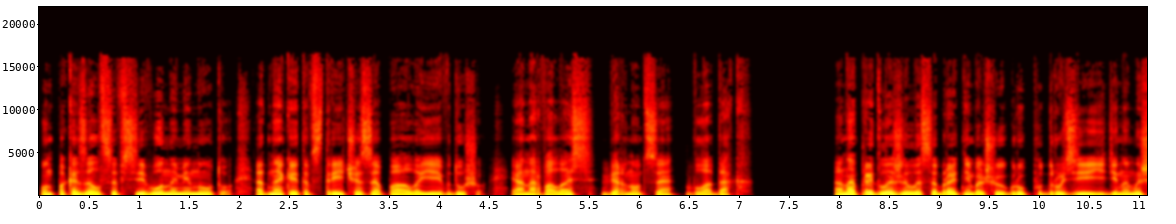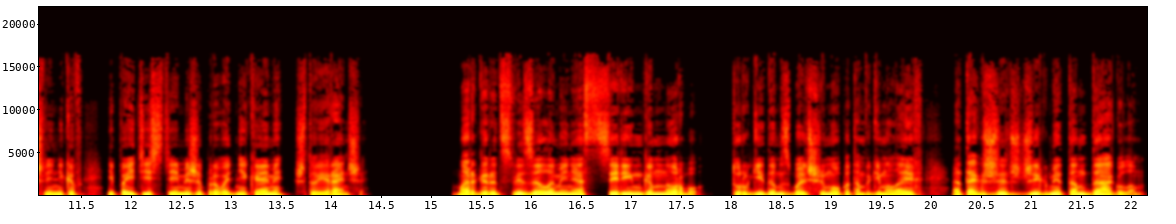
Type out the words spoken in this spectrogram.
Он показался всего на минуту, однако эта встреча запала ей в душу, и она рвалась вернуться в Ладак. Она предложила собрать небольшую группу друзей-единомышленников и пойти с теми же проводниками, что и раньше. Маргарет связала меня с Церингом Норбу, тургидом с большим опытом в Гималаях, а также Джигметом Дагулом,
